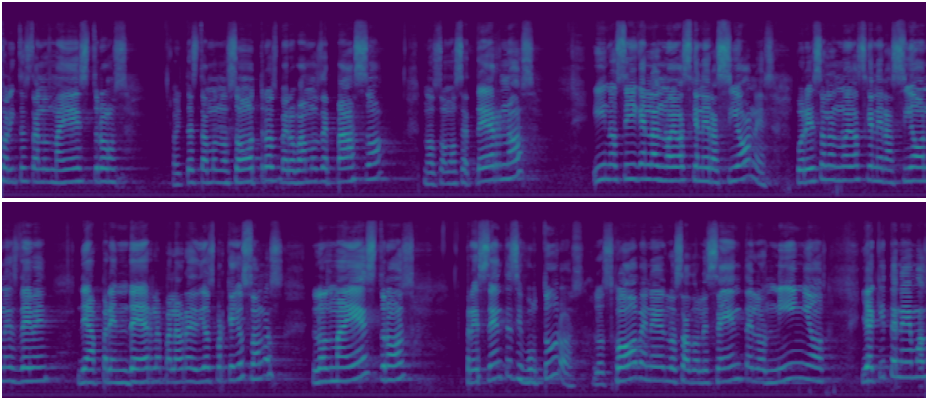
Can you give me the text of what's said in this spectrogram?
Ahorita están los maestros, ahorita estamos nosotros, pero vamos de paso, no somos eternos y nos siguen las nuevas generaciones. Por eso las nuevas generaciones deben de aprender la palabra de Dios, porque ellos son los maestros presentes y futuros, los jóvenes, los adolescentes, los niños Y aquí tenemos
